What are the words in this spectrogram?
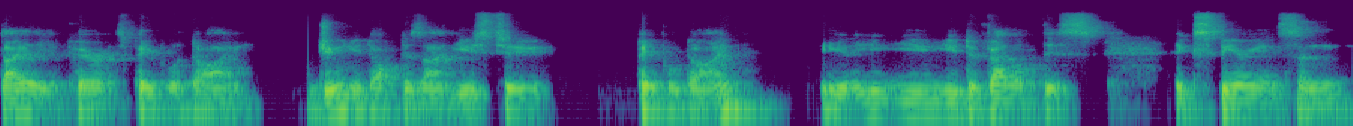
daily occurrence. People are dying. Junior doctors aren't used to people dying you know, you, you develop this experience and,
